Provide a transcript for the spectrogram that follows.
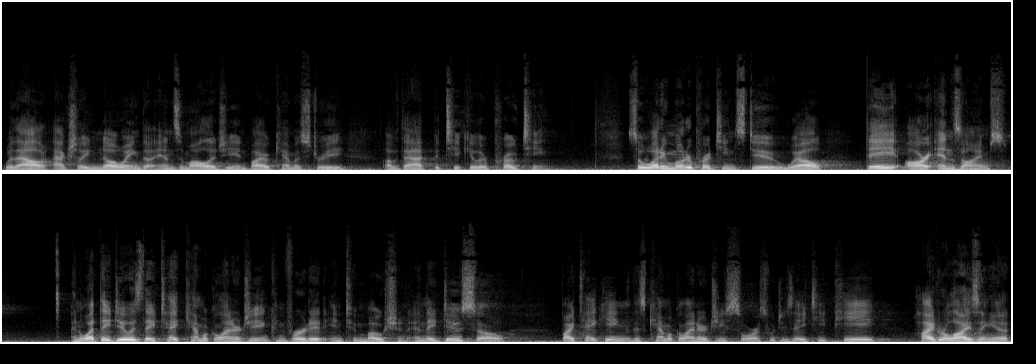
without actually knowing the enzymology and biochemistry of that particular protein. So, what do motor proteins do? Well, they are enzymes. And what they do is they take chemical energy and convert it into motion. And they do so by taking this chemical energy source, which is ATP, hydrolyzing it,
